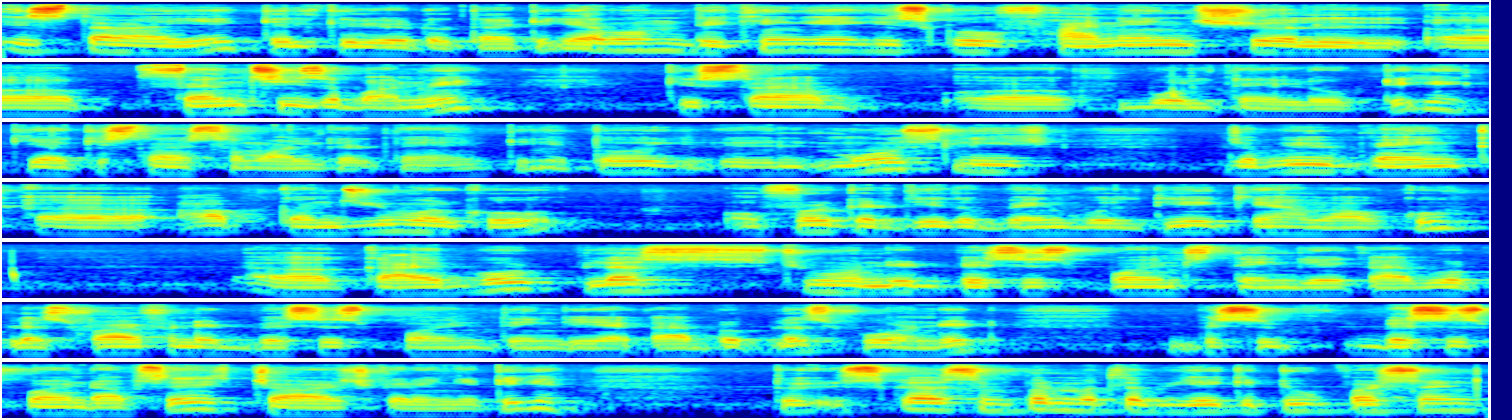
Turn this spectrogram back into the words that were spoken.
इस तरह ये कैलकुलेट होता है, ठीक है? अब हम देखेंगे कि इसको फाइनेंशियल फैंसी ज़बान में किस तरह बोलते हैं लोग, ठीक है? या किस तरह इस्तेमाल करते हैं, ठीक है? तो मोस्टली जब भी बैंक आप कंज्यूमर को ऑफ़र करती है तो बैंक बोलती है कि हम आपको KIBOR plus two hundred basis points देंगे KIBOR plus five hundred basis point देंगे या KIBOR plus four hundred basis point आपसे चार्ज करेंगे, ठीक है? तो इसका सिंपल मतलब ये कि टू परसेंट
